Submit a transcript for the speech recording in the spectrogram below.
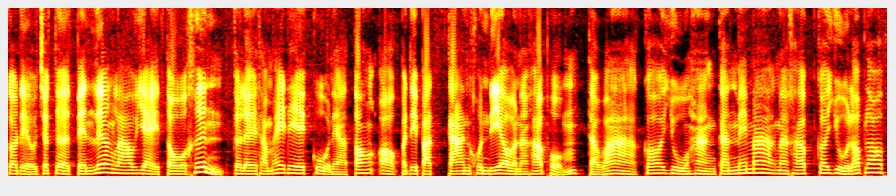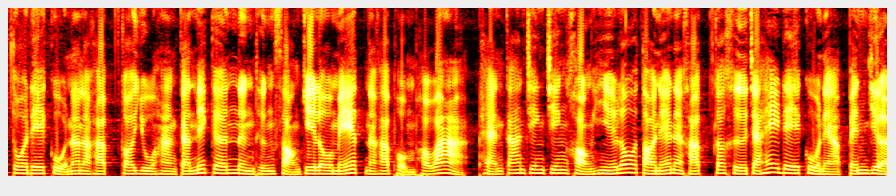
ก็เดี๋ยวจะเกิดเป็นเรื่องราวใหญ่โตขึ้น ก็เลยทำให้เดกุเนี่ยต้องออกปฏิบัติการคนเดียวนะครับผม แต่ว่าก็อยู่ห่างกันไม่มากนะครับ ก็อยู่รอบๆตัวเดกุนั่นแหละครับ ก็อยู่ห่างกันไม่เกิน 1-2 กิโลเมตรนะครับผม เพราะว่าแผนการจริง ๆ ของฮีโร่ตอนนี้นะครับ ก็คือจะให้เดกุเนี่ยเป็นเหยื่อ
